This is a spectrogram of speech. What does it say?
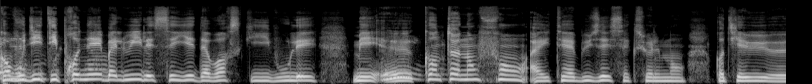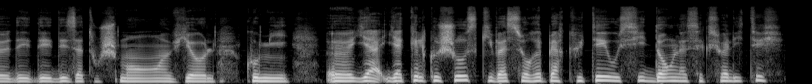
Quand vous dites il prenait, bah lui il essayait d'avoir ce qu'il voulait. Mais euh, quand un enfant a été abusé sexuellement, quand il y a eu euh, des, des, des, attouchements, un viol commis, euh, il y, a, y a quelque chose qui va se répercuter aussi dans la sexualité.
